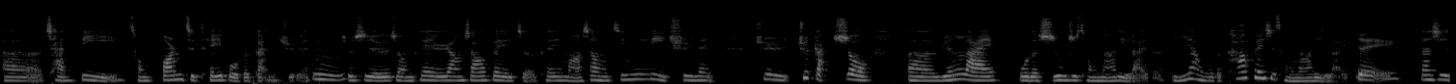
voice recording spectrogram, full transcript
呃，产地从 farm to table 的感觉，嗯，就是有一种可以让消费者可以马上经历去那去去感受，呃，原来我的食物是从哪里来的，一样，我的咖啡是从哪里来的，对。但是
